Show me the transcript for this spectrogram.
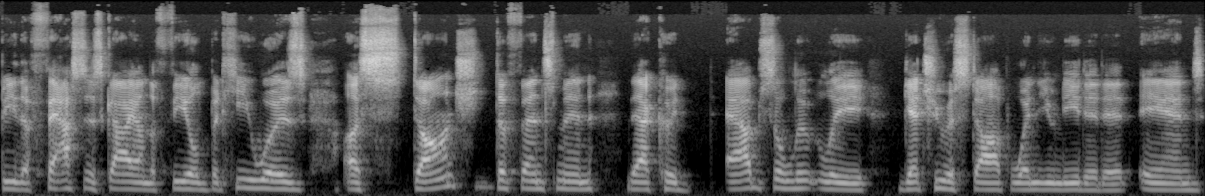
be the fastest guy on the field, but he was a staunch defenseman that could absolutely get you a stop when you needed it. And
